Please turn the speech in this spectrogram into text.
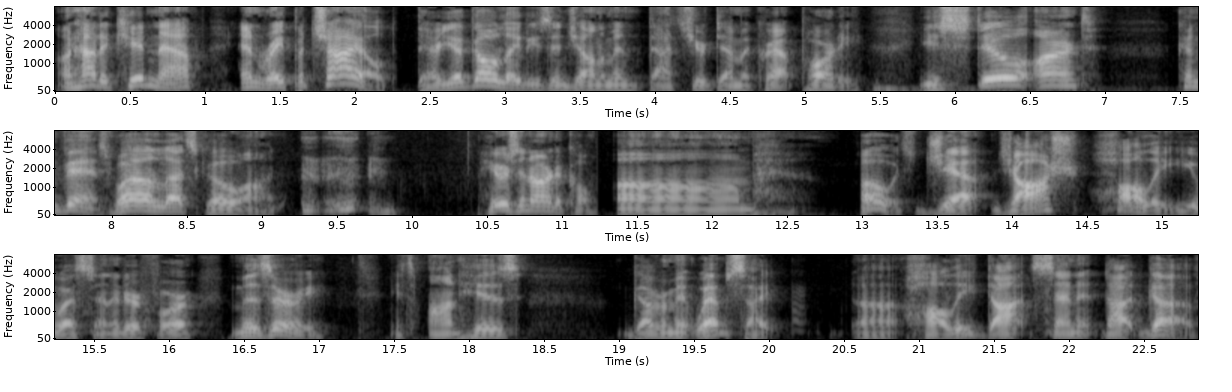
on how to kidnap and rape a child. There you go, ladies and gentlemen. That's your Democrat Party. You still aren't convinced. Well, let's go on. Here's an article. Um, oh, it's Je- Josh Hawley, U.S. Senator for Missouri. It's on his government website, uh, hawley.senate.gov.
